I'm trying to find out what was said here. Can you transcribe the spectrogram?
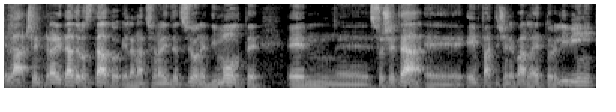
la centralità dello Stato e la nazionalizzazione di molte ehm, eh, società eh, e infatti ce ne parla Ettore Livini,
